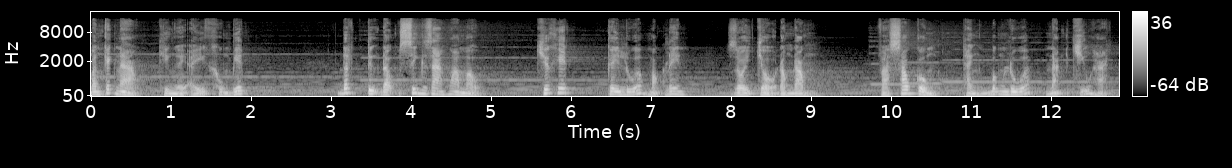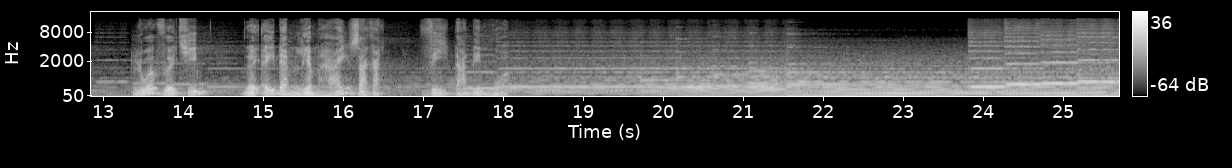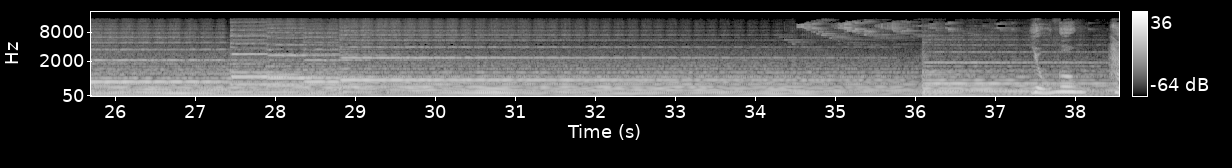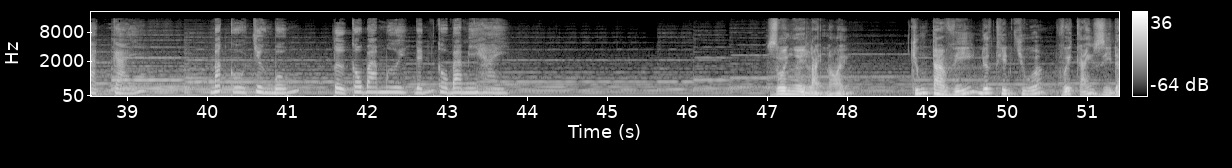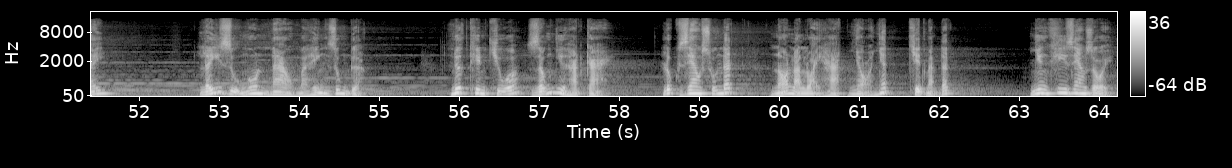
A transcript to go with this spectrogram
Bằng cách nào thì người ấy không biết. Đất tự động sinh ra hoa màu. Trước hết cây lúa mọc lên, rồi trổ đồng đồng, và sau cùng thành bông lúa nặng chịu hạt. Lúa vừa chín, người ấy đem liềm hái ra gặt vì đã đến mùa. 30 đến câu 32 Rồi người lại nói, chúng ta ví nước Thiên Chúa với cái gì đây? Lấy dụ ngôn nào mà hình dung được? Nước Thiên Chúa giống như hạt cải. Lúc gieo xuống đất, nó là loại hạt nhỏ nhất trên mặt đất. Nhưng khi gieo rồi,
